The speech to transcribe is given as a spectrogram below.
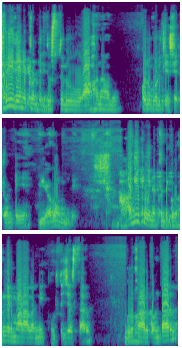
ఖరీదైనటువంటి దుస్తులు వాహనాలు కొనుగోలు చేసేటువంటి యోగం ఉంది. ఆగిపోయినటువంటి గృహ నిర్మాణాలన్నీ పూర్తి చేస్తారు. గృహాలు కొంటారు.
